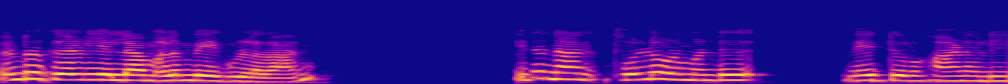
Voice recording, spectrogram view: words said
என்ற கேள்வி எல்லாம் எழும்பைக்குள்ளதான். இதை நான் சொல்லணும் என்று நேற்று ஒரு காணொலி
